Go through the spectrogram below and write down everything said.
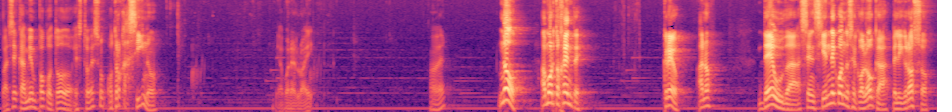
Parece que cambia un poco todo. Esto es otro casino Voy a ponerlo ahí A ver ¡No! ¡Ha muerto gente! Creo Ah, no Deuda Se enciende cuando se coloca Peligroso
